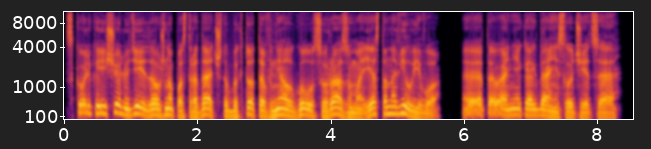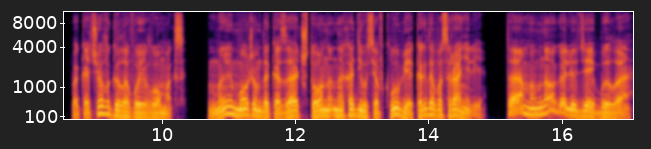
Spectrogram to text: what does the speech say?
Сколько еще людей должно пострадать, чтобы кто-то внял голосу разума и остановил его? Этого никогда не случится. Покачал головой Ломакс. Мы можем доказать, что он находился в клубе, когда вас ранили. Там много людей было.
